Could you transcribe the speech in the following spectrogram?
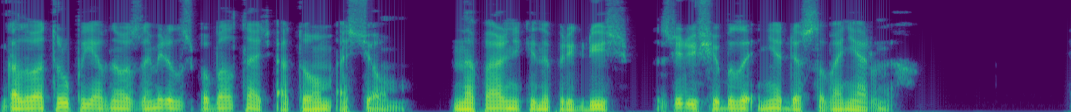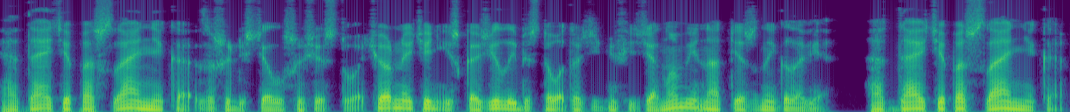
Голова трупа явно вознамерилась поболтать о том, о сём. Напарники напряглись, зрелище было не для слабонервных. «Отдайте посланника!» — зашелестело существо. Черная тень исказила и без того отразительную физиономию на отрезанной голове. «Отдайте посланника!»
